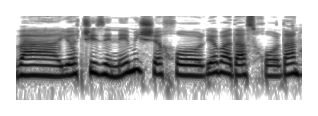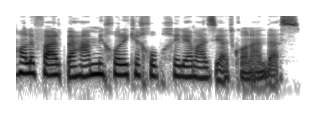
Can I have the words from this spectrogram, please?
و یا چیزی نمیشه خورد یا بعد از خوردن حال فرد به هم می‌خوره که خب خیلی هم اذیت کننده است.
